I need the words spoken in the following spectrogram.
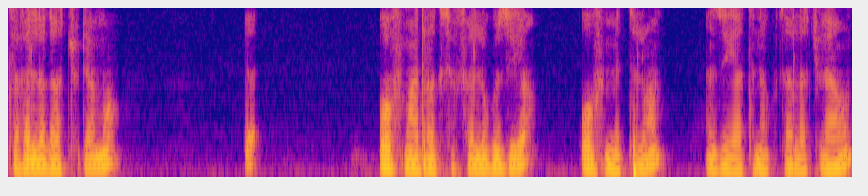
ከፈለጋችሁ ደግሞ off ማድረግ ስትፈልጉ እዚህ ጋር off የምትለዋን እዚህ ጋር ትነኩታላችሁ። አሁን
